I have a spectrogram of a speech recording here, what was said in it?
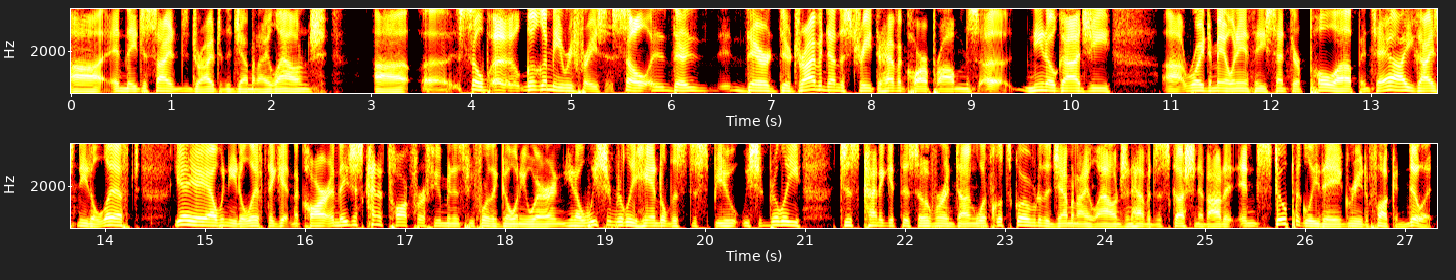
and they decided to drive to the Gemini Lounge. Uh, uh, so uh, let me rephrase this. So they're they're they're driving down the street. They're having car problems. Nino Gaggi, uh, Roy DeMeo, and Anthony Senter pull up and say, "Oh, you guys need a lift." Yeah, yeah, yeah. We need a lift. They get in the car and they just kind of talk for a few minutes before they go anywhere. And you know, we should really handle this dispute. We should really just kind of get this over and done with. Let's go over to the Gemini Lounge and have a discussion about it. And stupidly, they agree to fucking do it.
